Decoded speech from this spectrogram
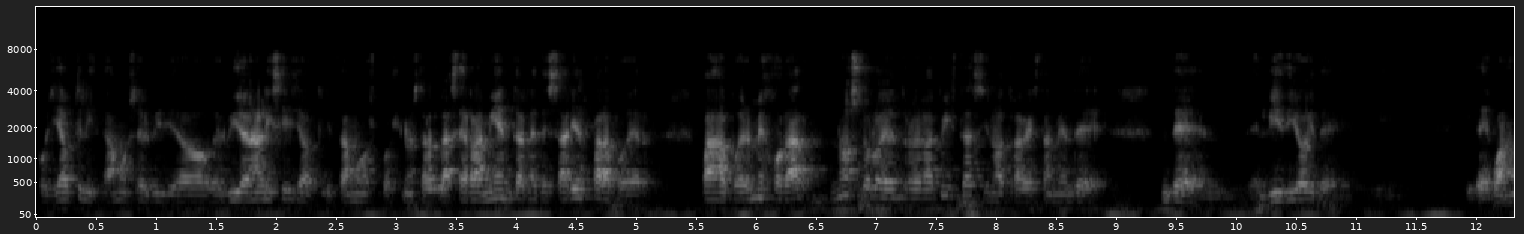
Pues ya utilizamos el video, el videoanálisis, ya utilizamos pues, nuestras, las herramientas necesarias para poder, para poder mejorar, no solo dentro de la pista, sino a través también de, del vídeo y, de, bueno,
